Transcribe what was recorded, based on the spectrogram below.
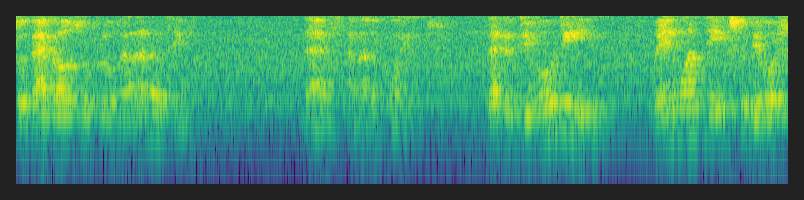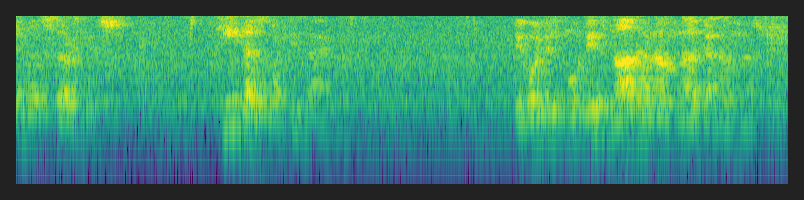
So that also proves another thing, that another point, that a devotee, when one takes to devotional service, he does not desire. Devotee's mood is na dhanam, na janam, na sutam.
